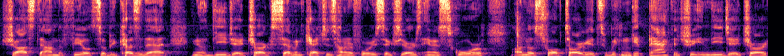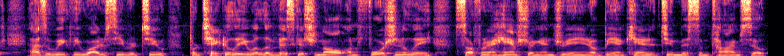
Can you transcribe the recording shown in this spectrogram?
shots down the field. So because of that, you know, DJ Chark seven catches, 146 yards, and a score on those 12 targets. We can get back to treating DJ Chark as a weekly wide receiver too, particularly with Laviska Shenault, unfortunately suffering a hamstring injury and you know being a candidate to miss some time. So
